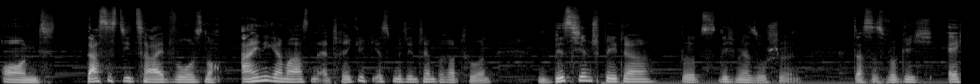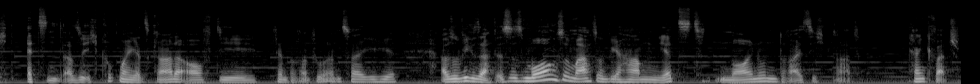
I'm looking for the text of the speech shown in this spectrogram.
Und das ist die Zeit, wo es noch einigermaßen erträglich ist mit den Temperaturen. Ein bisschen später wird es nicht mehr so schön. Das ist wirklich echt ätzend. Also ich gucke mal jetzt gerade auf die Temperaturanzeige hier. Also wie gesagt, es ist morgens um 8 und wir haben jetzt 39 Grad. Kein Quatsch.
